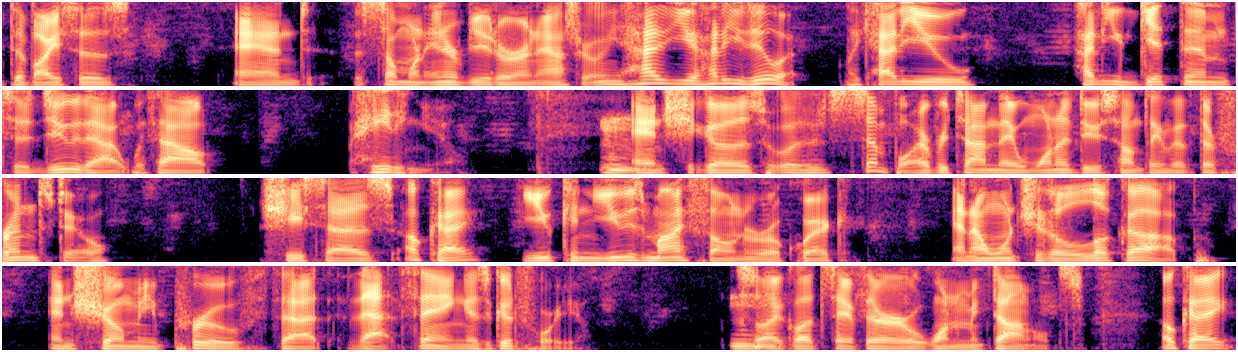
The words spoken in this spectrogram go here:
devices. And someone interviewed her and asked her, "How do you how do you do it? Like how do you how do you get them to do that without hating you?" Hmm. And she goes, well, it's simple. Every time they want to do something that their friends do, she says, okay, you can use my phone real quick, and I want you to look up and show me proof that that thing is good for you. Mhm. So, like, let's say if they're one McDonald's, okay,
